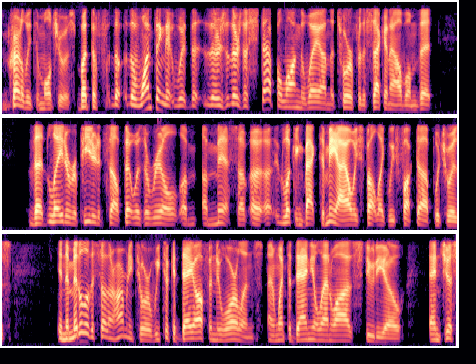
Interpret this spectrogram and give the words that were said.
incredibly tumultuous. But the the, the one thing that would, the, there's there's a step along the way on the tour for the second album that that later repeated itself. That was a real um, a miss. Uh, uh, looking back to me, I always felt like we fucked up, which was in the middle of the Southern Harmony tour. We took a day off in New Orleans and went to Daniel Lanois' studio and just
